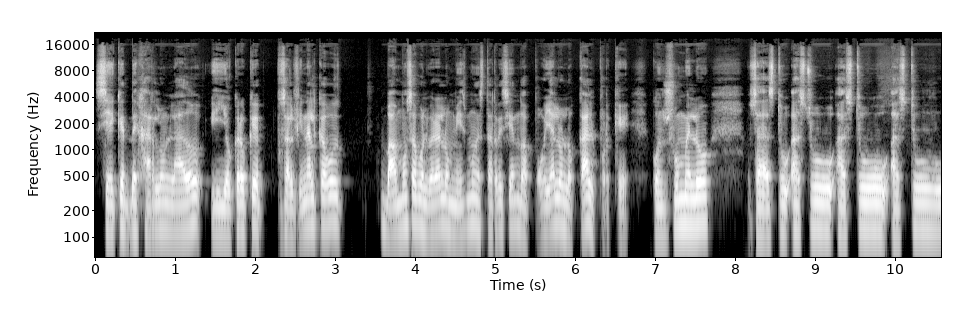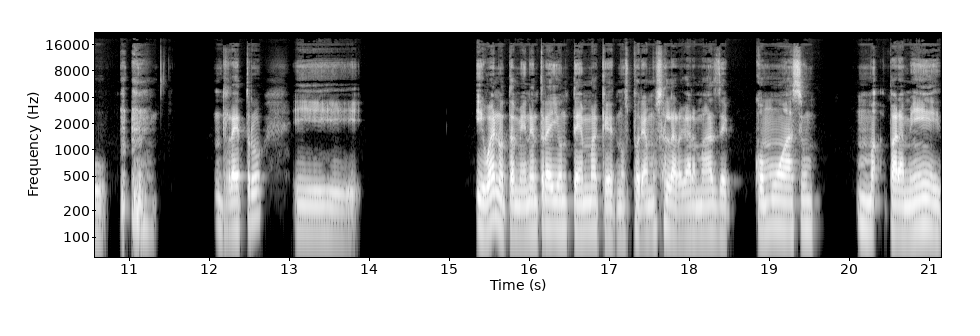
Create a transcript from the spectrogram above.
sí hay que dejarlo a un lado y yo creo que pues al fin y al cabo vamos a volver a lo mismo de estar diciendo apoya lo local, porque consúmelo, o sea, haz tu, haz tu, haz tu, haz tu retro y, y bueno, también entra ahí un tema que nos podríamos alargar más de cómo hace un, para mí,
